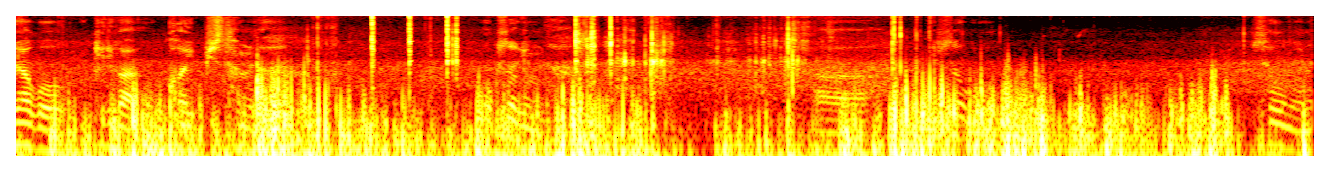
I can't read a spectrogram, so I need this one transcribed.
이 갈고리하고 길이가 거의 비슷합니다. 아, 입석으로 세우면은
